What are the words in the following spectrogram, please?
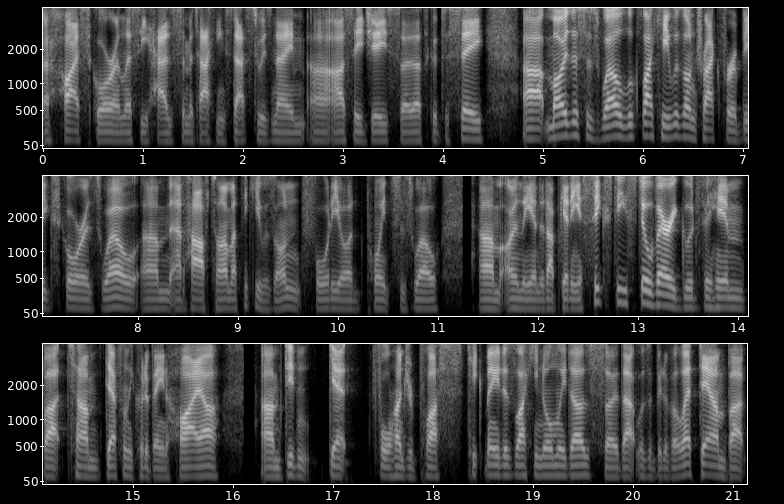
a, high scorer unless he has some attacking stats to his name, uh, RCG. So that's good to see. Uh, Moses as well looked like he was on track for a big score as well um, at halftime. I think he was on 40 odd points as well. Um, only ended up getting a 60. Still very good for him, but um, definitely could have been higher. Um, didn't get 400 plus kick meters like he normally does, so that was a bit of a letdown. But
